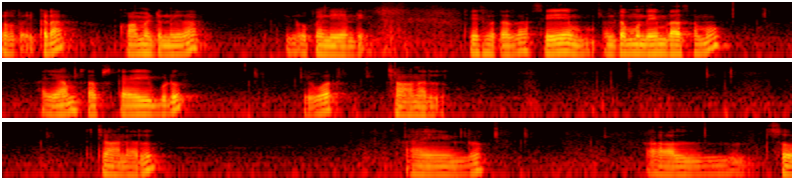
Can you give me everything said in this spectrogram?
తర్వాత ఇక్కడ కామెంట్ ఉంది కదా ఇది ఓపెన్ చేయండి. చేసిన తర్వాత సేమ్ ఇంతకుముందు ఏం రాసాము? I am subscribed your channel channel and also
